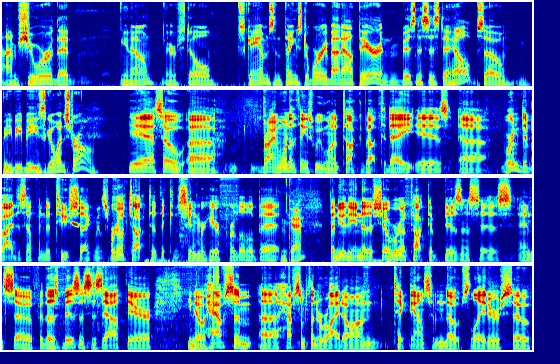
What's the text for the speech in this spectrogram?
I'm sure that, you know, there's still scams and things to worry about out there and businesses to help. So BBB's going strong. Yeah, so uh, Brian, one of the things we want to talk about today is uh, we're going to divide this up into two segments. We're going to talk to the consumer here for a little bit. Okay. But near the end of the show, we're going to talk to businesses. And so for those businesses out there, you know, have some uh, have something to write on, take down some notes later. So.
